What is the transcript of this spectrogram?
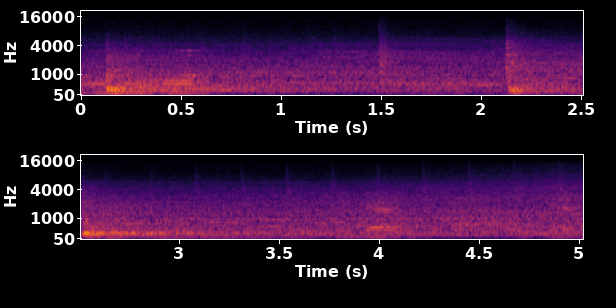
More, more, more. Keep going. Yeah.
